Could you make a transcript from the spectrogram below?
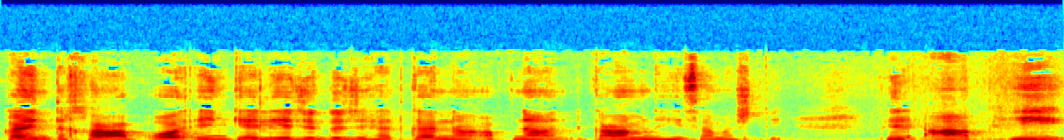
کا انتخاب اور ان کے لیے جد و جہد کرنا اپنا کام نہیں سمجھتی۔ پھر آپ ہی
